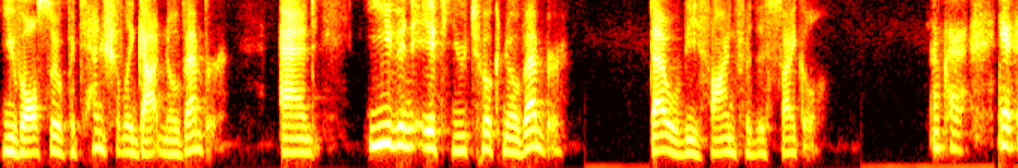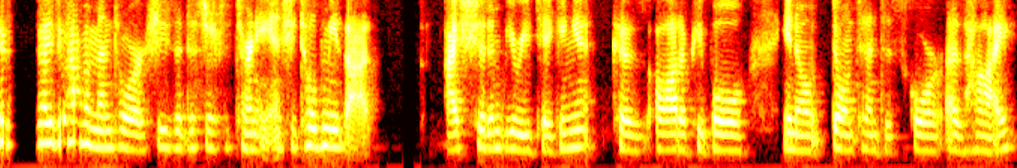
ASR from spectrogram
You've also potentially got November. And even if you took November, that would be fine for this cycle. Okay. Yeah, because I do have a mentor. She's a district attorney, and she told me that I shouldn't be retaking it because a lot of people, you know, don't tend to score as high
